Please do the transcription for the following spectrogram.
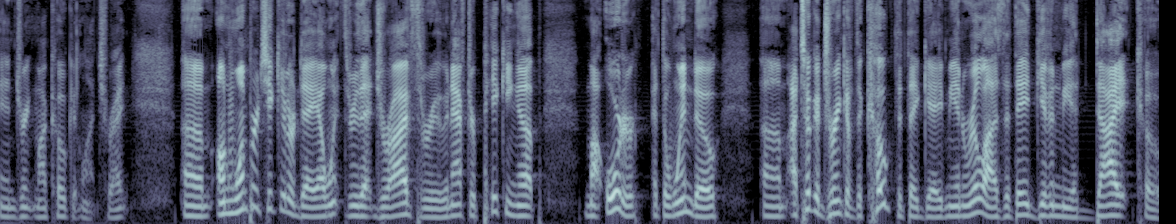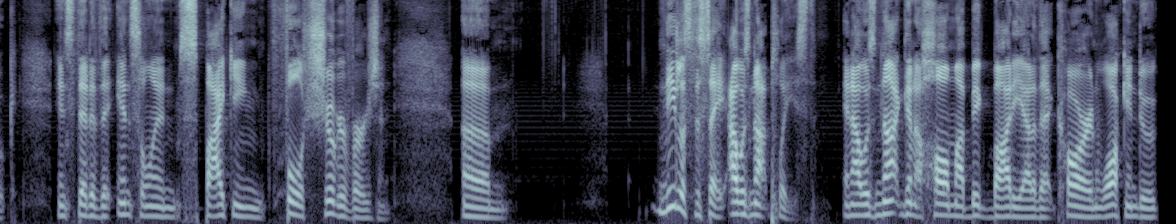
and drink my coke at lunch. Right. Um, on one particular day, I went through that drive-through and after picking up my order at the window, um, I took a drink of the coke that they gave me and realized that they had given me a diet coke instead of the insulin spiking full sugar version. Um, needless to say, I was not pleased and I was not going to haul my big body out of that car and walk into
